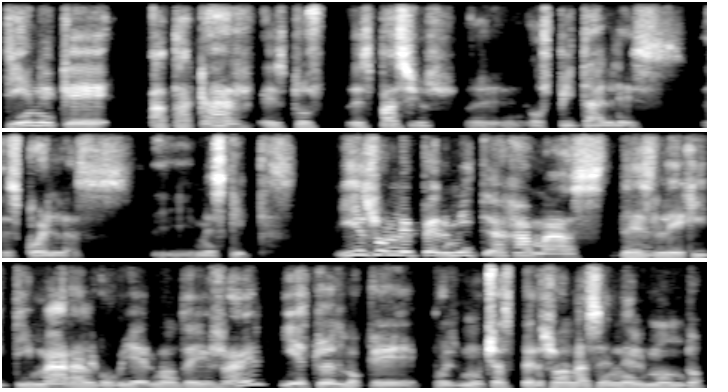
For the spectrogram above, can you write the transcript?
tiene que atacar estos espacios, eh, hospitales, escuelas y mezquitas. Y eso le permite a Hamas deslegitimar al gobierno de Israel. Y esto es lo que pues muchas personas en el mundo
